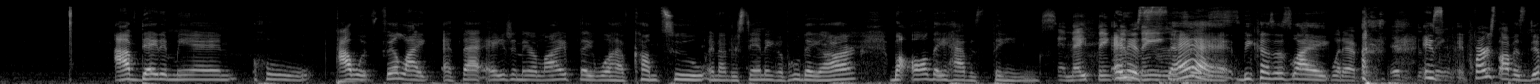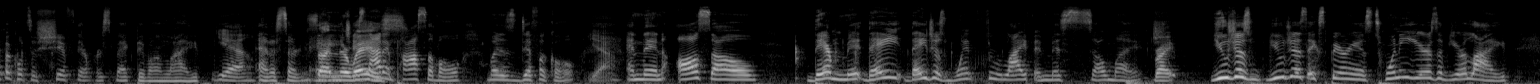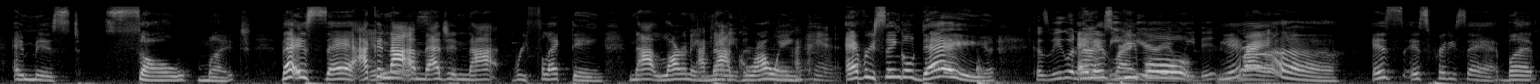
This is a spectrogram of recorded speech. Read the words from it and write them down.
i've dated men who i would feel like at that age in their life they will have come to an understanding of who they are but all they have is things and they think and it's things sad because it's like whatever. it's first off it's difficult to shift their perspective on life yeah. at a certain Set in age. their It's not impossible, but it's difficult. Yeah. And then also, they're they they just went through life and missed so much. Right. You just you just experienced 20 years of your life and missed so much. That is sad. I It could not imagine not reflecting, not learning, can't either. growing every single day. Because we would not And it's be here people, if we didn't. yeah, it's it's pretty sad, but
